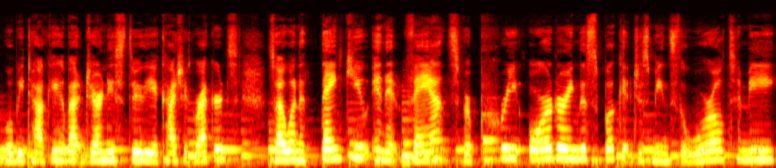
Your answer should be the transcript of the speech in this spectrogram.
We'll be talking about journeys through the Akashic Records. So I want to thank you in advance for pre ordering this book. It just means the world to me.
